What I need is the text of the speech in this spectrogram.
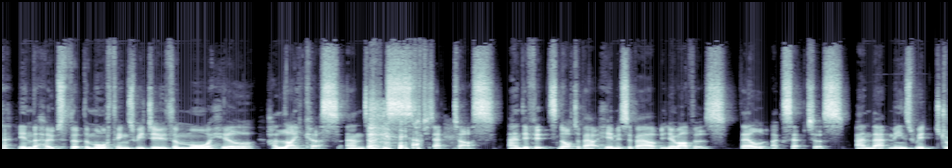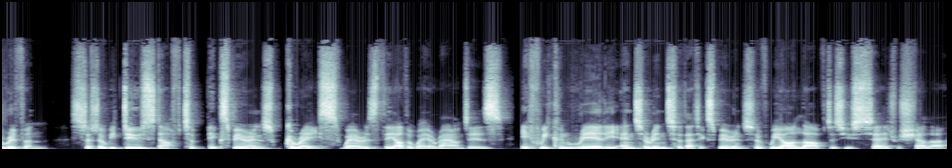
in the hopes that the more things we do, the more He'll like us and accept us. And if it's not about Him, it's about, you know, others. They'll accept us. And that means we're driven. So, so we do stuff to experience grace, whereas the other way around is if we can really enter into that experience of we are loved, as you said, Richella,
